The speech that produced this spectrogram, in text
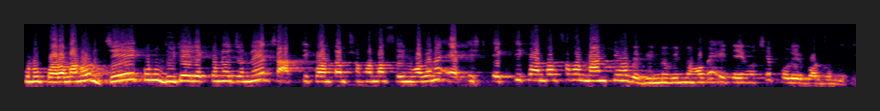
কোন পরমাণুর যে কোনো দুইটা ইলেকট্রনের জন্য চারটি কোয়ান্টাম সংখ্যার মান সেম হবে না। লিস্ট একটি কোয়ান্টাম সংখ্যার মান কি হবে? ভিন্ন ভিন্ন হবে। এটাই হচ্ছে পলির বর্জন নীতি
